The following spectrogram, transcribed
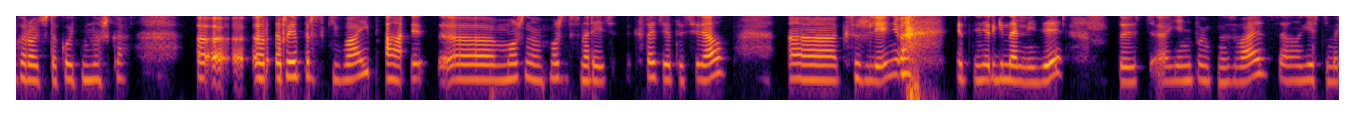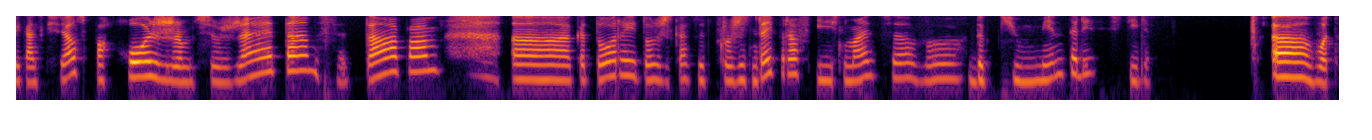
Короче, такой немножко Э, э, э, рэперский вайб. А, можно, можно посмотреть. Кстати, это сериал, к сожалению, это не оригинальная идея. То есть я не помню, как называется, но есть американский сериал с похожим сюжетом, с этапом, который тоже рассказывает про жизнь рэперов и снимается в документари стиле. А, вот,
